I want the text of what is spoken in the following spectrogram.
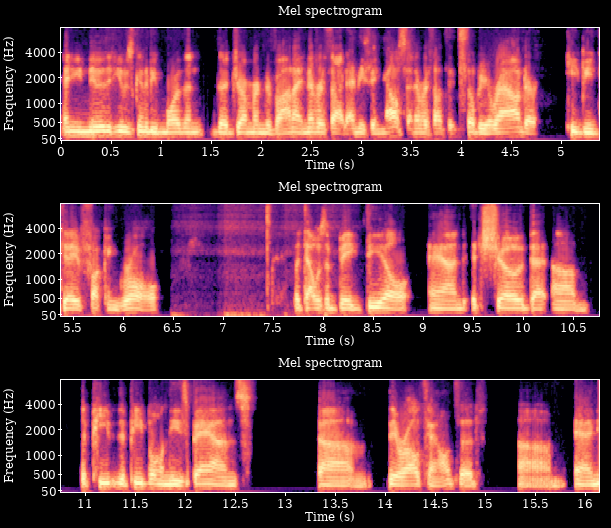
And you knew that he was going to be more than the drummer Nirvana. I never thought anything else. I never thought they'd still be around or he'd be Dave fucking Grohl. But that was a big deal. And it showed that um, the, pe- the people in these bands, um, they were all talented um, and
